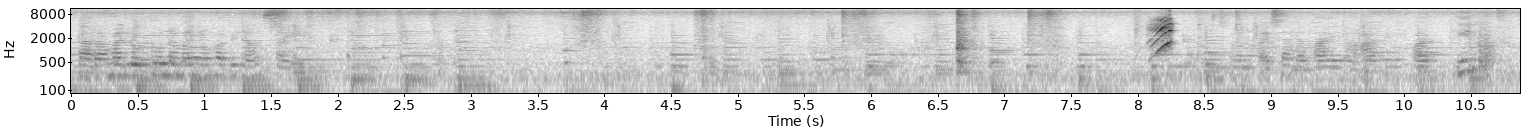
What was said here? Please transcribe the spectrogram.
Para maluto naman yung kabilang side. So nakaisa na tayo ng ating pancake.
